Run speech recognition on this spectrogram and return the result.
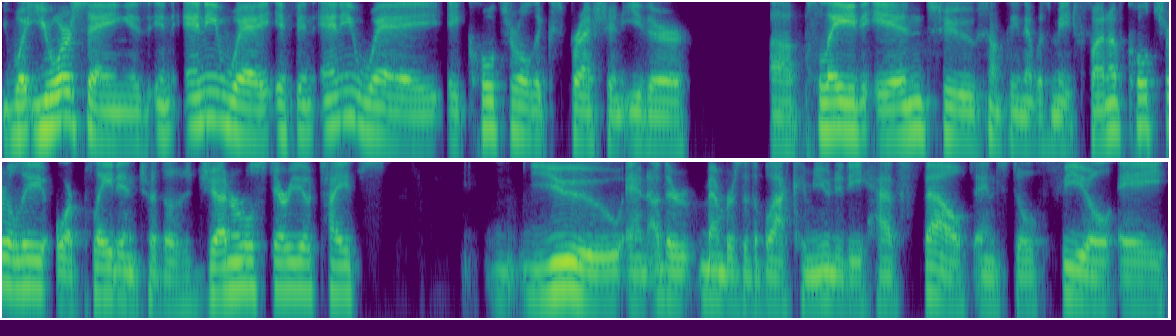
what you're saying is, in any way, if in any way a cultural expression either uh, played into something that was made fun of culturally or played into those general stereotypes you and other members of the black community have felt and still feel a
